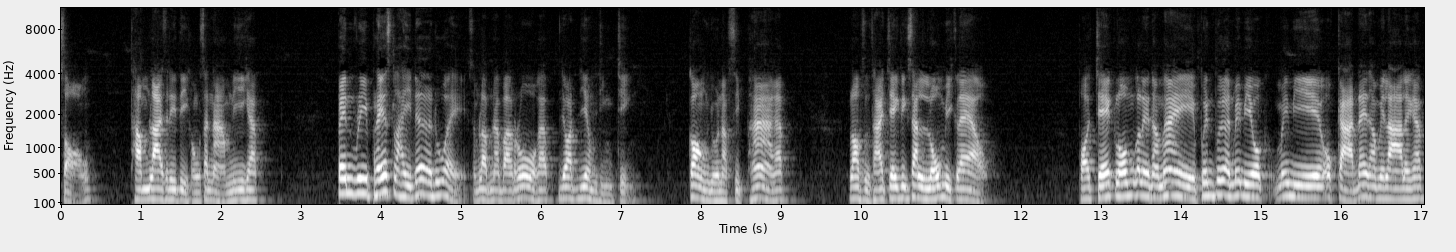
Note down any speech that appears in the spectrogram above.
4.412ทำลายสถิติของสนามนี้ครับ เป็น replace rider ด้วยสำหรับนาบาโร่ครับ ยอดเยี่ยมจริง ๆ ก้องอยู่อันดับ 15 ครับ รอบสุดท้ายเจคดิกสันล้มอีกแล้ว พอเจคล้มก็เลยทำให้เพื่อนๆ ไม่มีไม่มีโอกาสได้ทำเวลาเลยครับ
